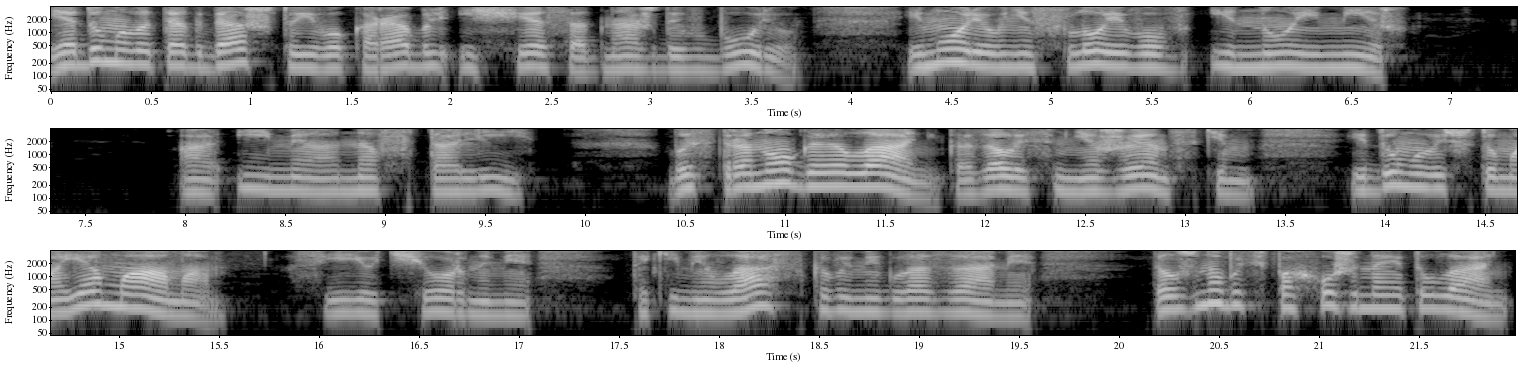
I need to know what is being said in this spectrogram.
Я думала тогда, что его корабль исчез однажды в бурю, и море унесло его в иной мир. А имя Нафтали, быстроногая лань, казалось мне женским, и думалось, что моя мама с ее черными, такими ласковыми глазами должно быть похожа на эту лань,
